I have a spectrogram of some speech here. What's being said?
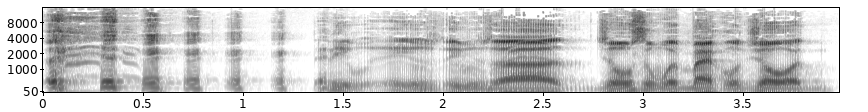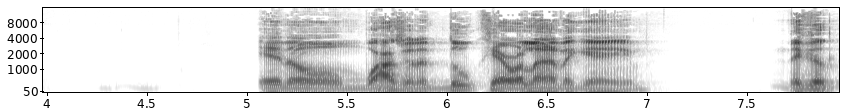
that he he was he was uh Joseph with Michael Jordan and um watching a Duke Carolina game. Nigga,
